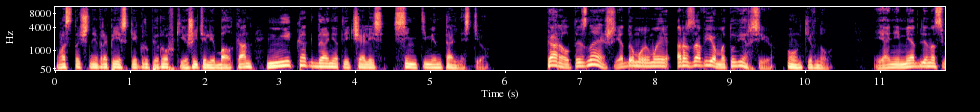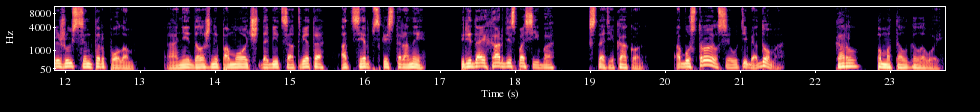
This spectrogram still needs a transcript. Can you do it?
восточноевропейские группировки и жители Балкан никогда не отличались сентиментальностью. «Карл, ты знаешь, я думаю, мы разовьем эту версию», — он кивнул. «Я немедленно свяжусь с Интерполом. Они должны помочь добиться ответа от сербской стороны. Передай Харди спасибо. Кстати, как он? Обустроился у тебя дома?» Карл помотал головой.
